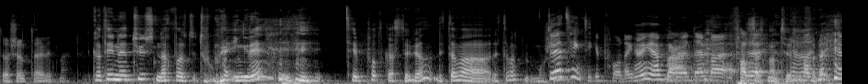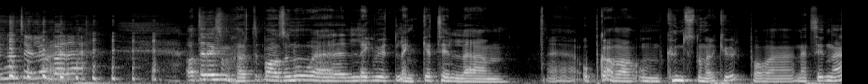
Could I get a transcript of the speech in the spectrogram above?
Da skjønte jeg litt mer. Katrine, tusen takk for at du tok med Ingrid til podkaststudioet. Dette, var, dette var Du, jeg tenkte ikke på det engang. Jeg bare, det bare, Falt naturlig. Det var helt naturlig. Bare At deg som hørte på, altså Nå eh, legger vi ut lenke til eh, eh, oppgaver om kunsten å være kul på eh, nettsidene.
